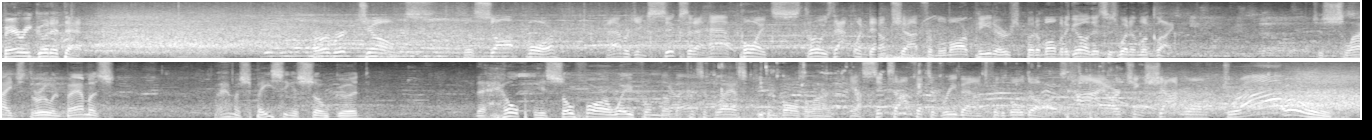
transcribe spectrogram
very good at that. Herbert Jones, the sophomore, averaging six and a half points. Throws that one down. Shot from Lamar Peters, but a moment ago, this is what it looked like. Just slides through, and Bama's, Bama's spacing is so good. The help is so far away from the offensive glass, keeping balls alive. Yeah, six offensive rebounds for the Bulldogs. High arching shot won't drop. Oh.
